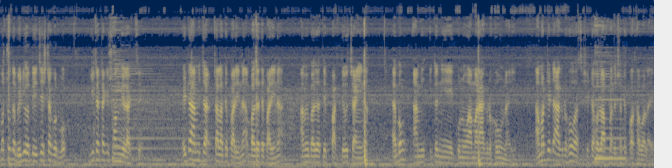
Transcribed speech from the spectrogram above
মোস্ট অফ দ্য ভিডিওতে চেষ্টা করব গিটারটাকে সঙ্গে রাখতে। এটা আমি চালাতে পারি না বাজাতে পারি না। আমি বাজাতে পারতেও চাই না। এবং আমি এটা নিয়ে কোনো আমার আগ্রহও নাই। আমার যেটা আগ্রহ আছে সেটা হলো আপনাদের সাথে কথা বলায়।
